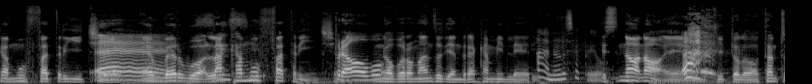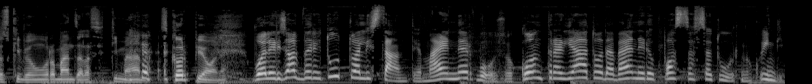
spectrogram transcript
Camuffatrice, Eh, è un bel ruolo. sì, La sì. camuffatrice. Provo. Il nuovo romanzo di Andrea Camilleri. ah, non lo sapevo. Eh sì, No, no, è un titolo. Tanto scrive un romanzo alla settimana. Scorpione. Vuole risolvere tutto all'istante, ma è nervoso, contrariato da Venere opposta a Saturno. Quindi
